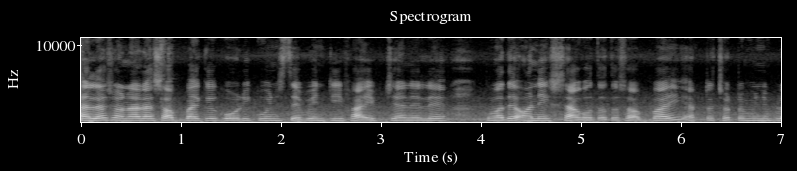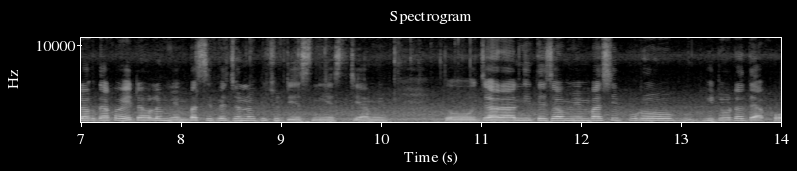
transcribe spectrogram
হ্যালো সোনারা, সবাইকে গৌরী কুইন সেভেন্টি ফাইভ চ্যানেলে তোমাদের অনেক স্বাগত। তো সবাই, একটা ছোট্ট মিনি ব্লগ দেখো, এটা হলো মেম্বারশিপের জন্য কিছু ড্রেস নিয়ে এসেছি আমি। তো যারা নিতে চাও মেম্বারশিপ পুরো ভিডিওটা দেখো।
